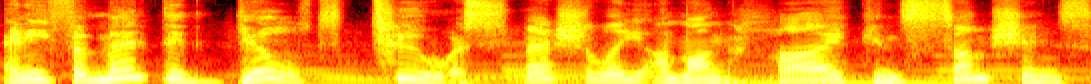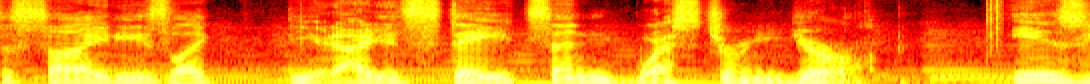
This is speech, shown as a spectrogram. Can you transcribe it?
And he fomented guilt too, especially among high consumption societies like the United States, and Western Europe. Is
